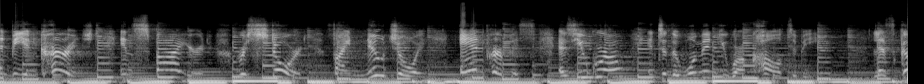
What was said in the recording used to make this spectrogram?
and be encouraged, inspired, restored, find new joy and purpose as you grow into the woman you are called to be. Let's go!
